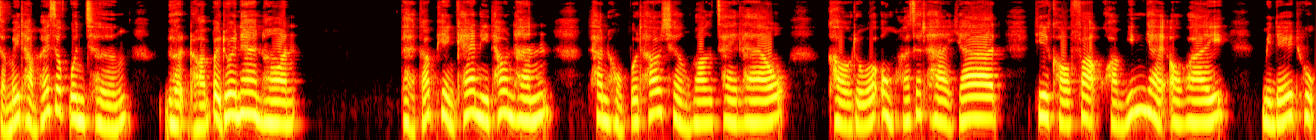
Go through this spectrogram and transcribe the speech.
จะไม่ทำให้สกุลเฉิงเดือดร้อนไปด้วยแน่นอนแต่ก็เพียงแค่นี้เท่านั้น ท่านหงปูเท่าเฉิงวางใจแล้ว เขารู้ว่าองค์พระทายาทที่เขาฝากความยิ่งใหญ่เอาไว้มิได้ถูก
